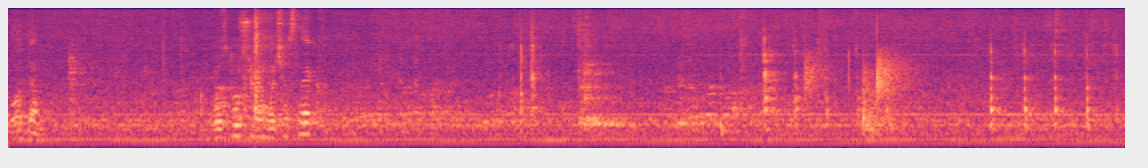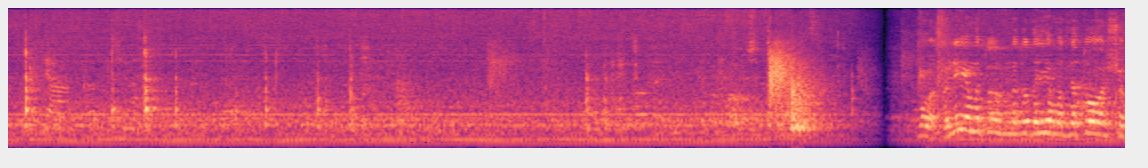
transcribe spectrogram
кладемо. Роздушуємо чесник. От, олію ми, ми додаємо для того, щоб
